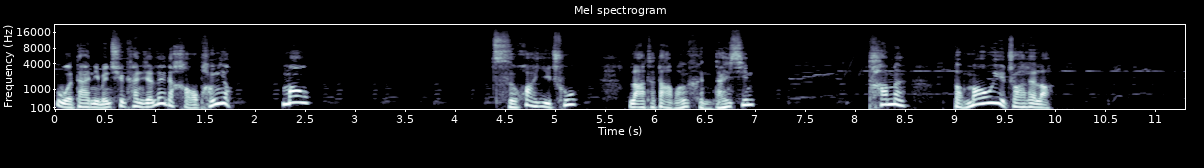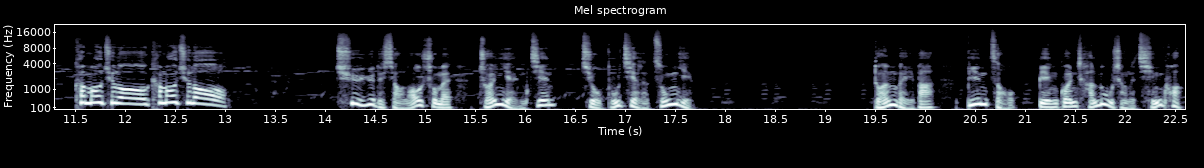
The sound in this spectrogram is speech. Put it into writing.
我带你们去看人类的好朋友——猫。”此话一出，邋遢大王很担心。他们把猫也抓来了，看猫去喽，看猫去喽！雀跃的小老鼠们转眼间就不见了踪影。短尾巴边走边观察路上的情况，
